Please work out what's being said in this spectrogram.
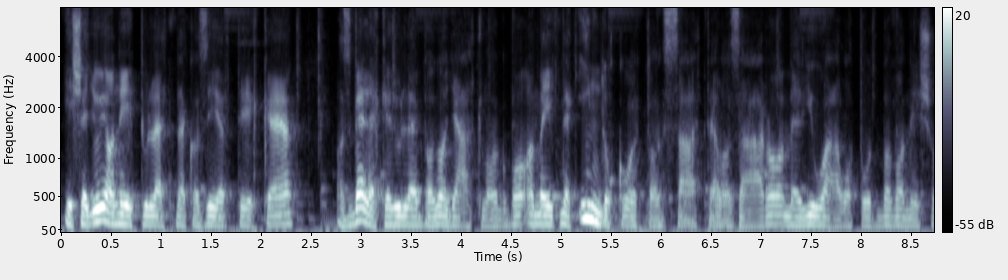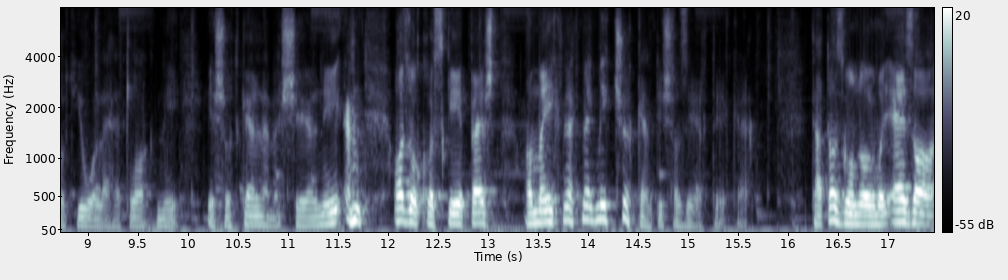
és egy olyan épületnek az értéke, az belekerül ebbe a nagy átlagba, amelyiknek indokoltan szállt el az ára, mert jó állapotban van, és ott jól lehet lakni, és ott kellemes élni, azokhoz képest, amelyiknek meg még csökkent is az értéke. Tehát azt gondolom, hogy ez az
